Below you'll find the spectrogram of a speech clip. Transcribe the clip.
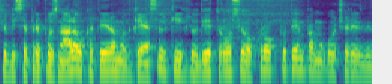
če bi se prepoznala v katerem od gesel, ki jih ljudje trosijo okrog, potem pa mogoče res bi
